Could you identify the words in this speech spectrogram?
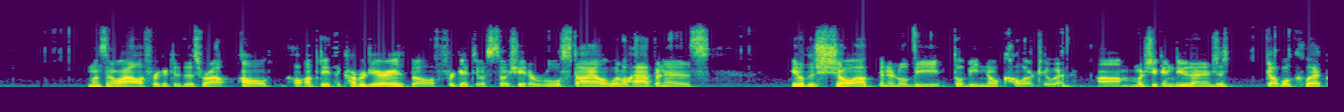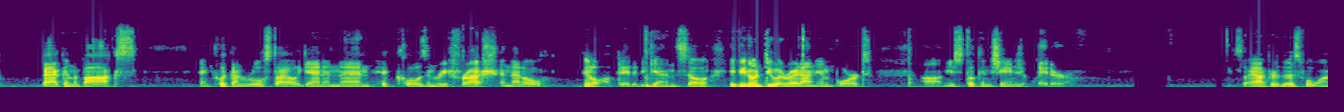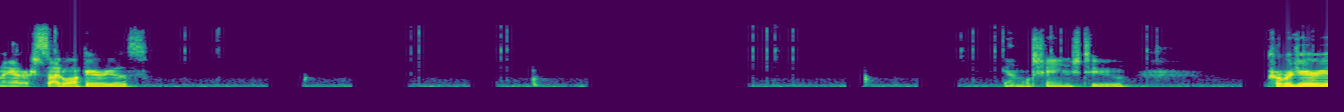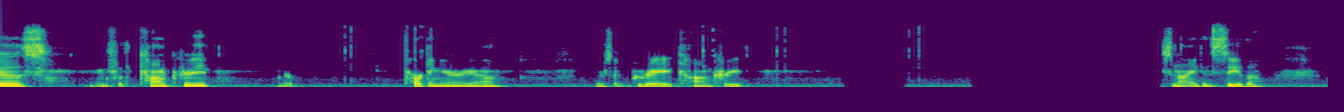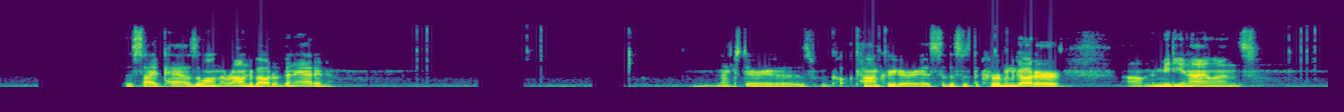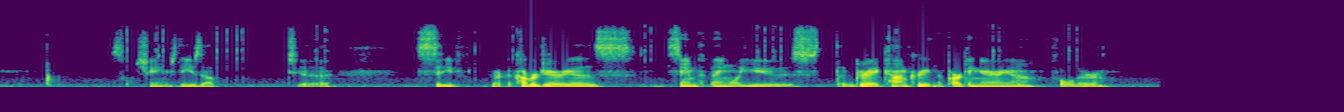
once in a while I'll forget to do this where I'll, I'll, I'll update the coverage areas, but I'll forget to associate a rule style. What'll happen is it'll just show up and it'll be, there'll be no color to it. Um, what you can do then is just double click back in the box and click on rule style again and then hit close and refresh and that'll it'll update it again. So if you don't do it right on import, um, you still can change it later. So after this, we'll want to add our sidewalk areas. Again, we'll change to coverage areas and for the concrete under parking area, there's a gray concrete. So now you can see the the side paths along the roundabout have been added. Next areas we call concrete areas. So this is the curb and gutter, um, the median islands. So I'll change these up to city or the coverage areas. Same thing, we'll use the gray concrete in the parking area folder.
